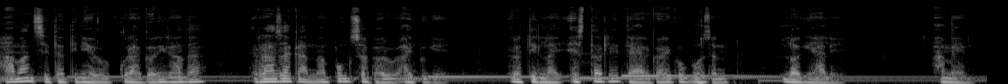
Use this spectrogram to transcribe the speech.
हामानसित तिनीहरू कुरा गरिरहँदा राजाका नपुंसकहरू आइपुगे र तिनलाई एस्तरले तयार गरेको भोजन लगिहाले। आमेन।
